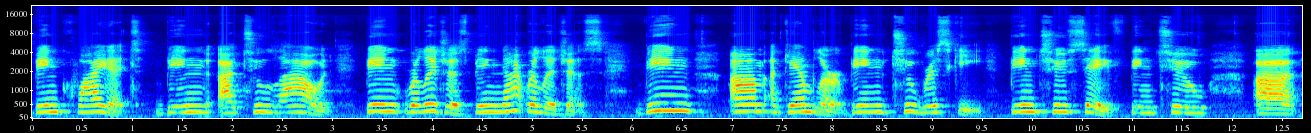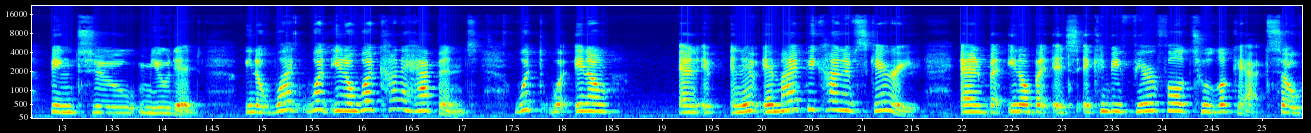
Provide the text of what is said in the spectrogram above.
being quiet, being uh, too loud, being religious, being not religious, being um, a gambler, being too risky, being too safe, being too, uh, being too muted. You know, what, what, you know, what kind of happened? What, what, you know, and it, and it, it might be kind of scary and but you know but it's it can be fearful to look at so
